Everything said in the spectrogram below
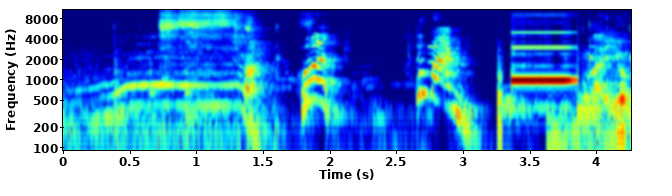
Hut, teman. Mulai yuk.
